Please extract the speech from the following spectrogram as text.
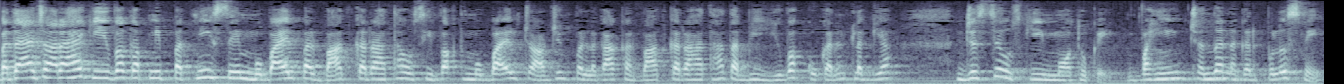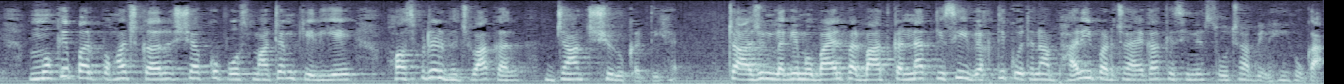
बताया जा रहा है कि युवक अपनी पत्नी से मोबाइल पर बात कर रहा था। उसी वक्त मोबाइल चार्जिंग पर लगाकर बात कर रहा था, तभी युवक को करंट लग गया, जिससे उसकी मौत हो गई। वहीं चंदन नगर पुलिस ने मौके पर पहुंचकर शव को पोस्टमार्टम के लिए हॉस्पिटल भिजवाकर जाँच शुरू कर दी है। चार्जिंग लगे मोबाइल पर बात करना किसी व्यक्ति को इतना भारी पड़ जाएगा, किसी ने सोचा भी नहीं होगा।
